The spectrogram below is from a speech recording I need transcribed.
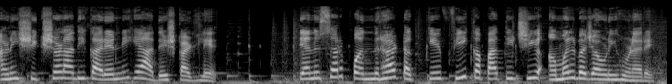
आणि शिक्षणाधिकाऱ्यांनी हे आदेश काढले आहेत त्यानुसार पंधरा टक्के फी कपातीची अंमलबजावणी होणार आहे.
